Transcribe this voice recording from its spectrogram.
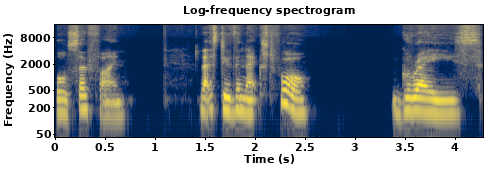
also fine. Let's do the next four. Graze.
